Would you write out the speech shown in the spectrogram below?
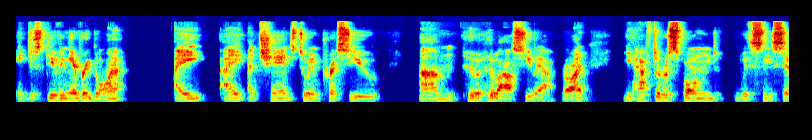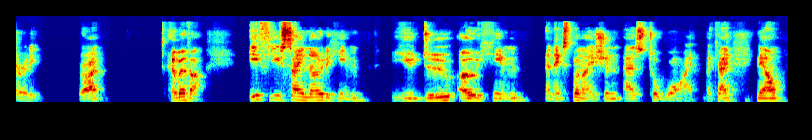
in just giving every guy a a, a chance to impress you um, who, who asks you out, right? You have to respond with sincerity, right? However, if you say no to him, you do owe him an explanation as to why. Okay. Now,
